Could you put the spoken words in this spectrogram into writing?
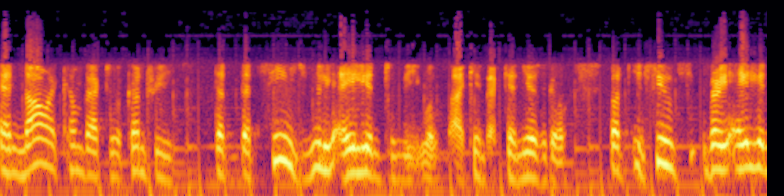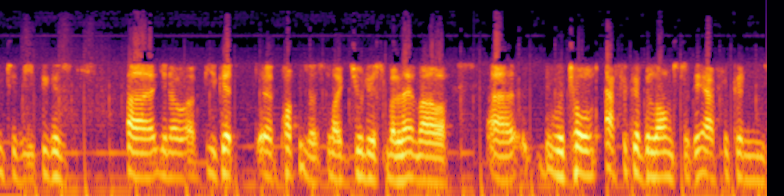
And now I come back to a country that that seems really alien to me. Well, I came back ten years ago, but it feels very alien to me because uh, you know you get uh, populists like Julius Malema. Uh, we're told Africa belongs to the Africans,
